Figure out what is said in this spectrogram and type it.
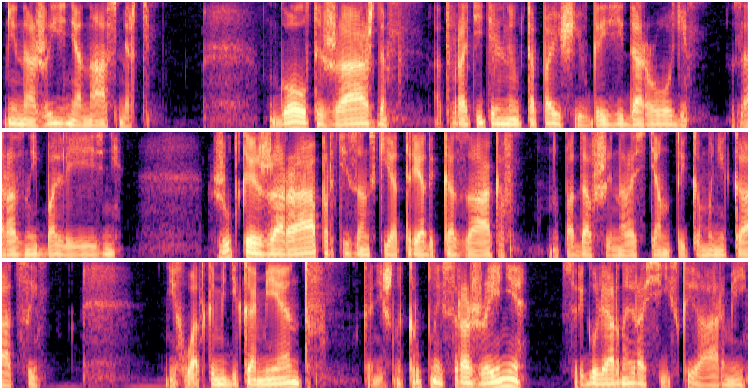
Не на жизнь, а на смерть. Голод и жажда, отвратительные утопающие в грязи дороги, заразные болезни, жуткая жара, партизанские отряды казаков, нападавшие на растянутые коммуникации, нехватка медикаментов, конечно, крупные сражения с регулярной российской армией.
